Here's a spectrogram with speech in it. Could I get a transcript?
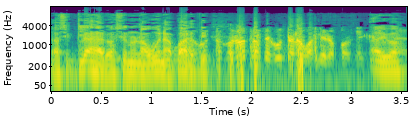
Hace, claro, hacen una buena parte. Con otras se juntan aguaceros, porque Ahí va.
